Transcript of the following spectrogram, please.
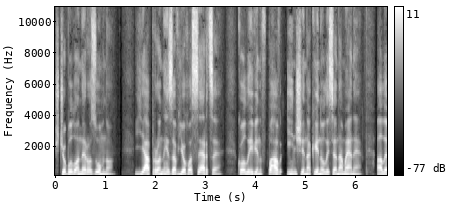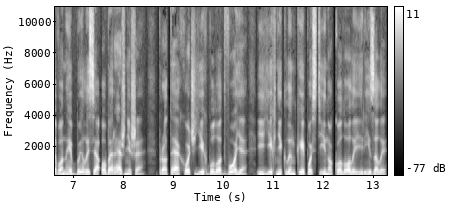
що було нерозумно. Я пронизав його серце. Коли він впав, інші накинулися на мене, але вони билися обережніше. Проте, хоч їх було двоє, і їхні клинки постійно кололи й різали,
